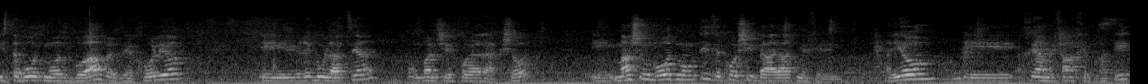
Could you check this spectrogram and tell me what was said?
הסתברות מאוד גבוהה, אבל זה יכול להיות. רגולציה, כמובן שיכולה להקשות. משהו מאוד מהותי זה קושי בהעלאת מחירים. היום, אחרי המחאה החברתית,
